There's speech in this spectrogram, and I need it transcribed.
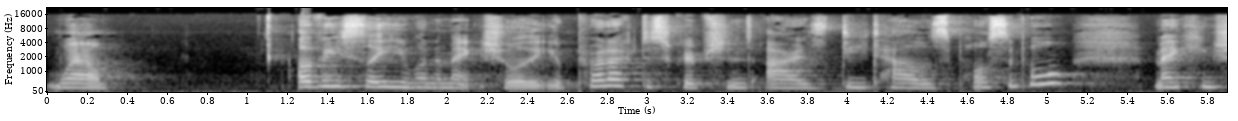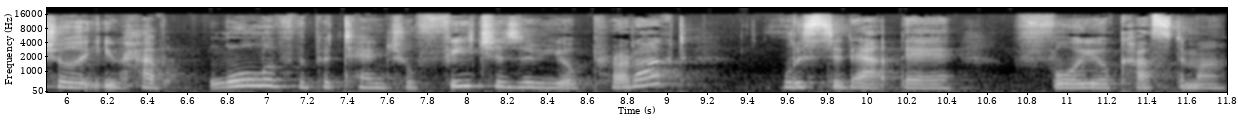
Well, Obviously, you want to make sure that your product descriptions are as detailed as possible, making sure that you have all of the potential features of your product listed out there for your customer.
